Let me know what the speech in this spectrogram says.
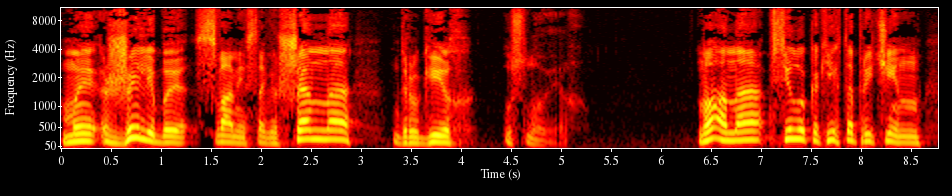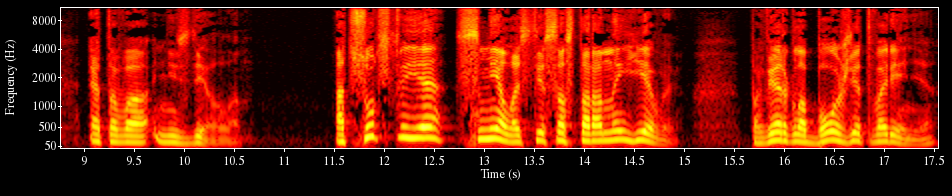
мы жили бы с вами совершенно других условиях но она в силу каких-то причин этого не сделала. Отсутствие смелости со стороны Евы повергло Божье творение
